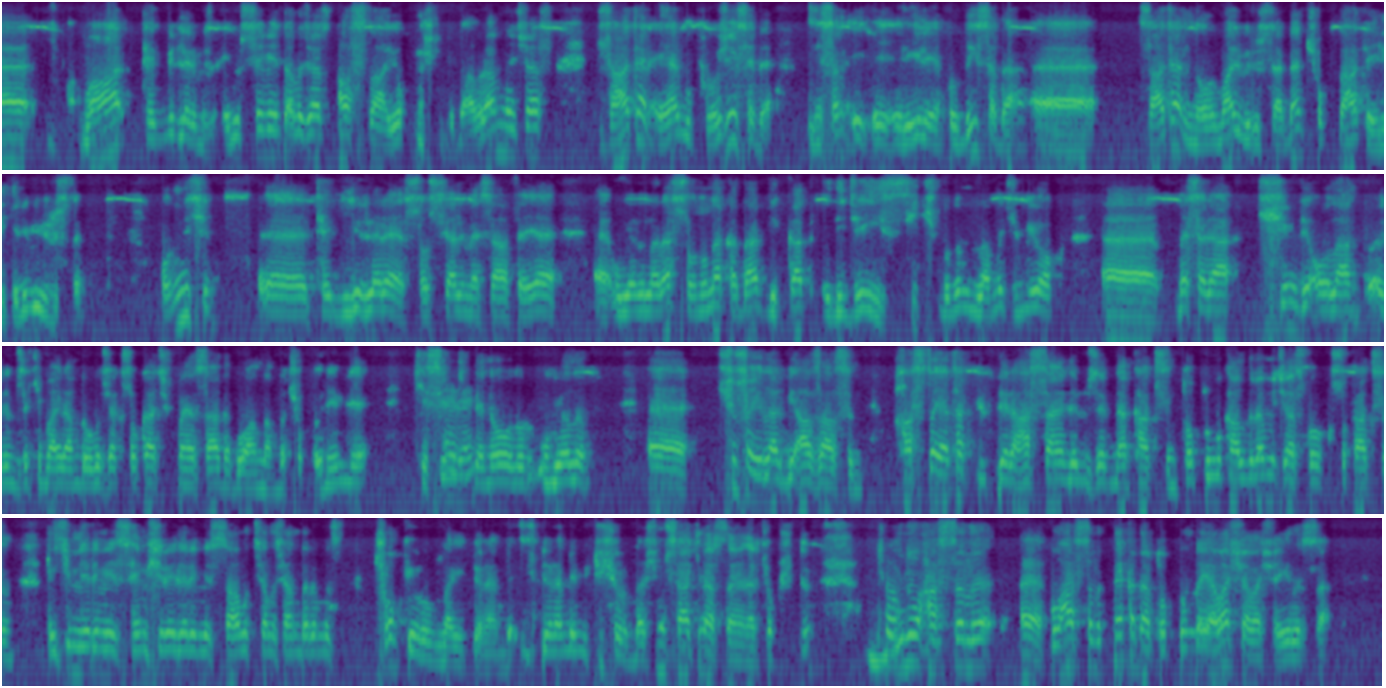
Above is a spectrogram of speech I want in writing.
var tedbirlerimizi en üst seviyede alacağız. Asla yokmuş gibi davranmayacağız. Zaten eğer bu proje ise de insan e- e- eliyle yapıldıysa da e, zaten normal virüslerden çok daha tehlikeli bir virüs demek. Onun için e, tedbirlere, sosyal mesafeye, e, uyarılara sonuna kadar dikkat edeceğiz. Hiç bunun lamıcımı yok. E, mesela şimdi olan önümüzdeki bayramda olacak sokağa çıkma yasağı da bu anlamda çok önemli. Kesinlikle Evet. ne olur uyalım. E, şu sayılar bir azalsın. Hasta yatak yükleri hastanelerin üzerinden kalksın. Toplumu kaldıramayacağız korkusu kalksın. Hekimlerimiz, hemşirelerimiz, sağlık çalışanlarımız çok yoruldular ilk dönemde. İlk dönemde müthiş yoruldular. Şimdi sakin hastaneler çok şükür. Çok Bunu hastalığı, evet, bu hastalık ne kadar toplumda yavaş yavaş yayılırsa,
